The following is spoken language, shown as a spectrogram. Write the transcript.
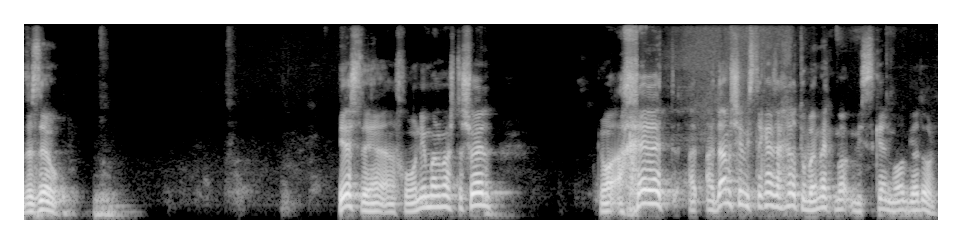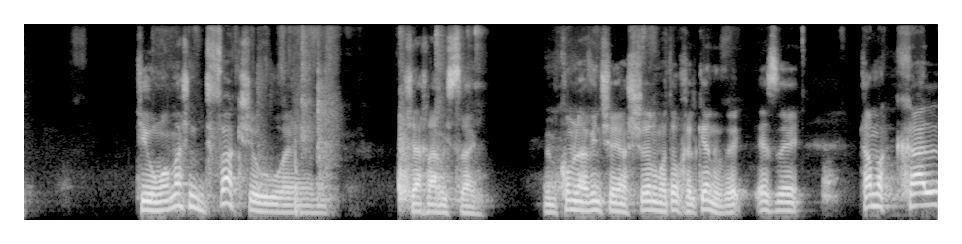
וזהו. יש, זה, אנחנו עונים על מה שאתה שואל? כלומר, אחרת, אדם שמסתכל על זה אחרת הוא באמת מסכן מאוד גדול. כי הוא ממש נדפק כשהוא אה, שייך לעם ישראל. במקום להבין שיאשרנו מה חלקנו, ואיזה, כמה קל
